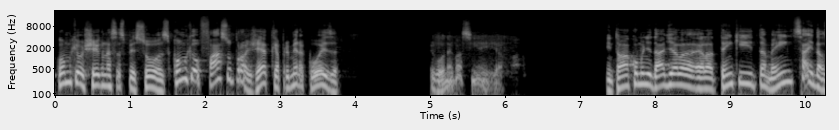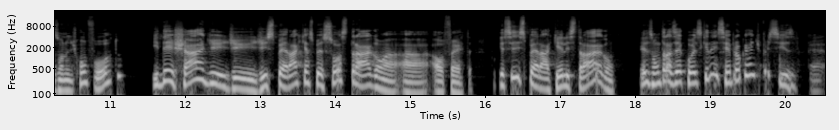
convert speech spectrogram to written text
Como que eu chego nessas pessoas? Como que eu faço o projeto? Que é a primeira coisa. Chegou o negocinho aí, ó. Então a comunidade ela, ela tem que também sair da zona de conforto e deixar de, de, de esperar que as pessoas tragam a, a, a oferta. Porque se esperar que eles tragam, eles vão trazer coisas que nem sempre é o que a gente precisa. É,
